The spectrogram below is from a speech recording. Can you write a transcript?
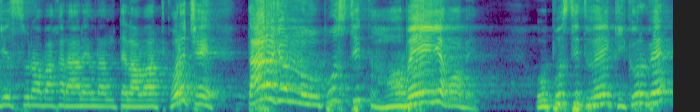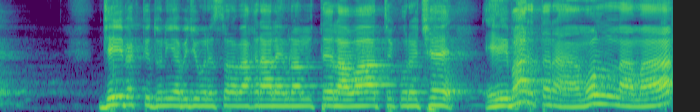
যে সুরা বাখার আল তেলাওয়াত করেছে তার জন্য উপস্থিত হবেই হবে। উপস্থিত হয়ে কি করবে? যেই ব্যক্তি দুনিয়াবি জীবনে সুরা বাখার আল ইমরান তেলাওয়াত করেছে এইবার তার আমল নামা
